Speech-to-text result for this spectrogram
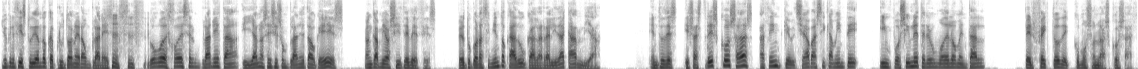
yo crecí estudiando que Plutón era un planeta. Luego dejó de ser un planeta y ya no sé si es un planeta o qué es. Lo han cambiado siete veces. Pero tu conocimiento caduca, la realidad cambia. Entonces, esas tres cosas hacen que sea básicamente imposible tener un modelo mental perfecto de cómo son las cosas.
